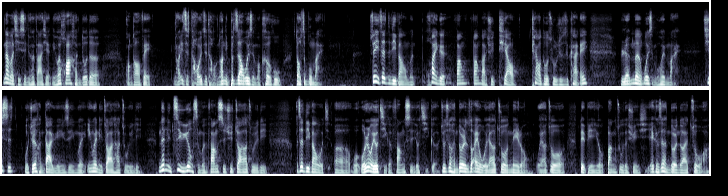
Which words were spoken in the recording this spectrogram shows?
那么其实你会发现，你会花很多的广告费，然后一直投一直投，然后你不知道为什么客户都是不买。所以在这地方，我们换一个方方法去跳跳脱出，就是看，诶，人们为什么会买？其实我觉得很大原因是因为，因为你抓到他注意力。那你至于用什么方式去抓他注意力？这地方我呃，我我认为有几个方式，有几个，就是说很多人说，哎，我要做内容，我要做对别人有帮助的讯息，哎，可是很多人都在做啊。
